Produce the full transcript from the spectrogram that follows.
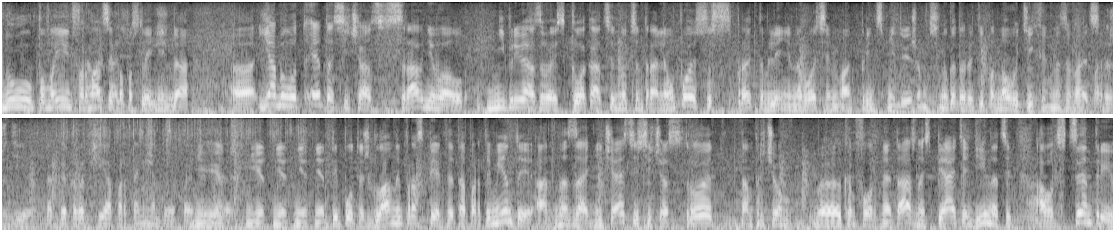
Ну, по моей информации, Давай по последней, да. Э, Я бы вот это сейчас сравнивал, не привязываясь к локации, но центральному поясу, с проектом Ленина 8 от Принцип недвижимости, ну, который типа Новый Тихвин называется. Подожди, так это вообще апартаменты. это- Нет, нет, нет, нет, нет, ты путаешь. Главный проспект это апартаменты, а на задней части сейчас строят, там причем э, комфортная этажность 5, 11, а вот в центре,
